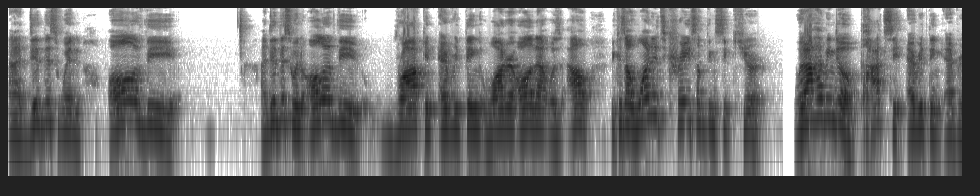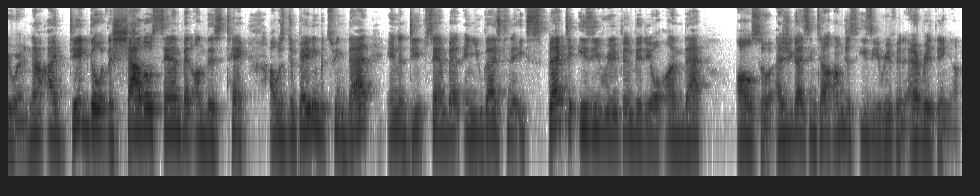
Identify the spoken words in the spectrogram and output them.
and I did this when all of the, I did this when all of the rock and everything, water, all of that was out because I wanted to create something secure without having to epoxy everything everywhere. Now, I did go with a shallow sand bed on this tank. I was debating between that and a deep sand bed, and you guys can expect an easy reefing video on that also. As you guys can tell, I'm just easy reefing everything up.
